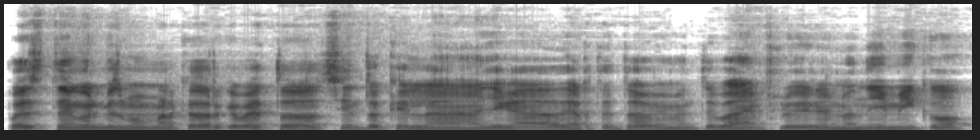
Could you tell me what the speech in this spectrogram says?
pues tengo el mismo marcador que Beto. Siento que la llegada de Arteta obviamente va a influir en lo anímico.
